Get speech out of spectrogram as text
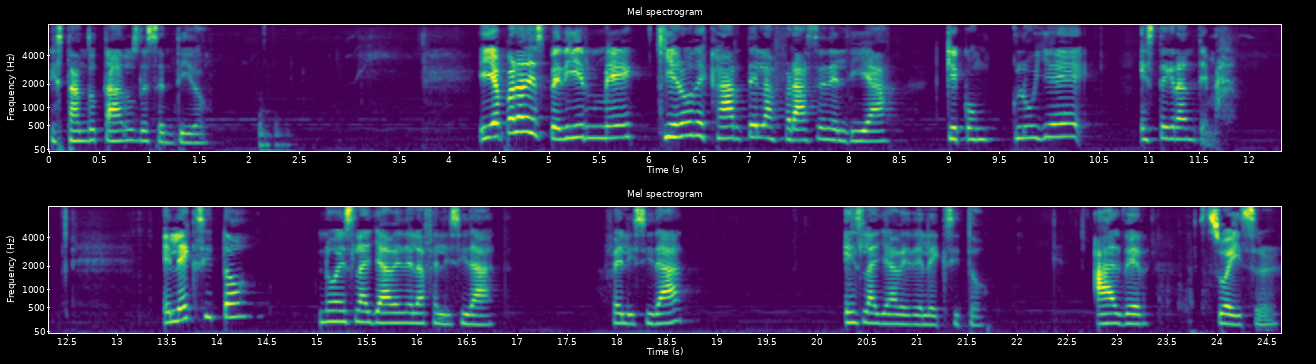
están dotados de sentido. Y ya para despedirme, quiero dejarte la frase del día que concluye este gran tema. El éxito no es la llave de la felicidad. Felicidad es la llave del éxito. Albert Schweitzer.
